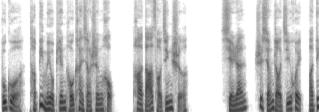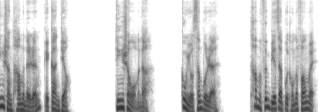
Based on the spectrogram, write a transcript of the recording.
不过他并没有偏头看向身后，怕打草惊蛇，显然是想找机会把盯上他们的人给干掉。盯上我们的共有三拨人。他们分别在不同的方位，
